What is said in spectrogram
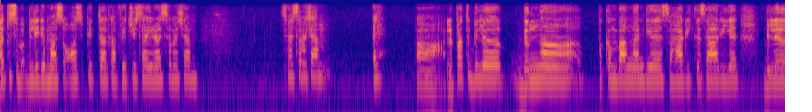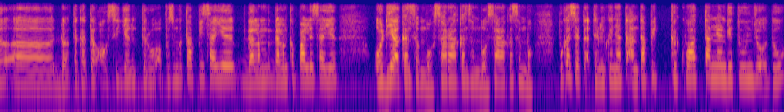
Itu sebab bila dia masuk hospital Cafe saya rasa macam saya rasa macam eh Ah, lepas tu bila dengar perkembangan dia sehari ke sehari kan, bila uh, doktor kata oksigen teruk apa semua tapi saya dalam dalam kepala saya oh dia akan sembuh, Sarah akan sembuh, Sarah akan sembuh. Bukan saya tak terima kenyataan tapi kekuatan yang dia tunjuk tu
